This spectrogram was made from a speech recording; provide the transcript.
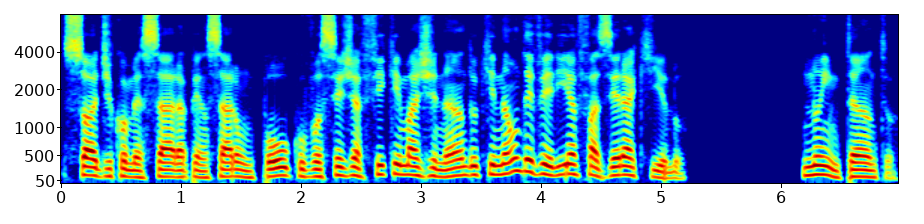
Só de começar a pensar um pouco você já fica imaginando que não deveria fazer aquilo. No entanto,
